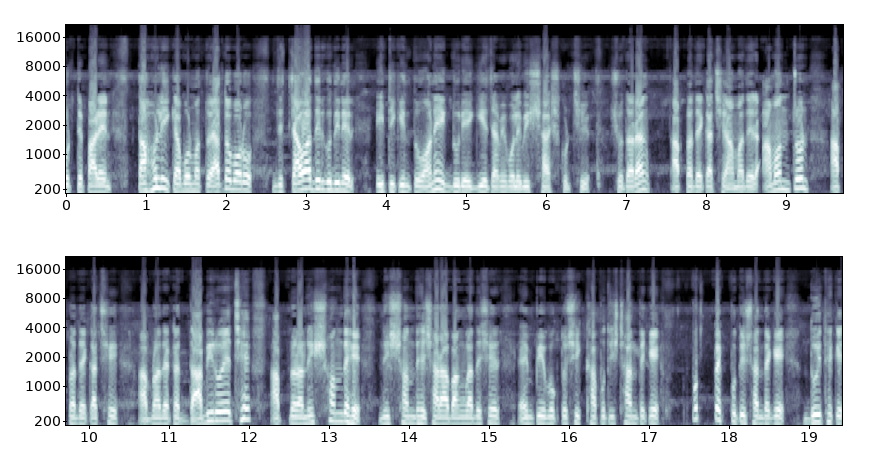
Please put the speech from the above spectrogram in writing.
করতে পারেন, তাহলেই কেবলমাত্র এত বড় যে চাওয়া দীর্ঘদিনের, এটি কিন্তু অনেক দূরে এগিয়ে যাবে বলে বিশ্বাস করছি। সুতরাং আপনাদের কাছে আমাদের আমন্ত্রণ, আপনাদের কাছে আপনাদের একটা দাবি রয়েছে। আপনারা নিঃসন্দেহে নিঃসন্দেহে সারা বাংলাদেশের এমপিভুক্ত শিক্ষা প্রতিষ্ঠান থেকে, প্রত্যেক প্রতিষ্ঠান থেকে দুই থেকে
